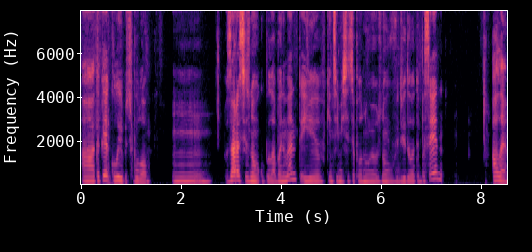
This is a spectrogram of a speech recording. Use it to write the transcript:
А, таке колись було. Зараз я знову купила абонемент і в кінці місяця планую знову відвідувати басейн. Але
